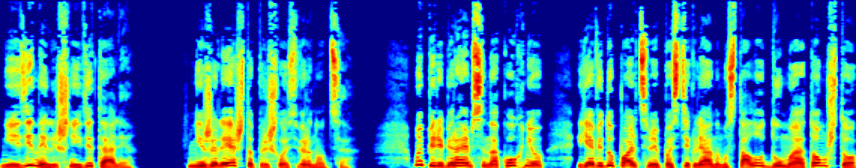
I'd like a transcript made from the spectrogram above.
ни единой лишней детали. Не жалею, что пришлось вернуться. Мы перебираемся на кухню, я веду пальцами по стеклянному столу, думая о том, что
